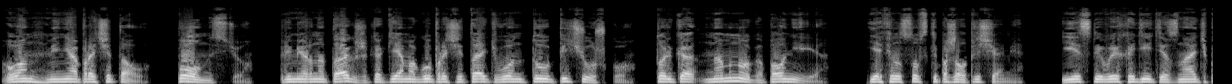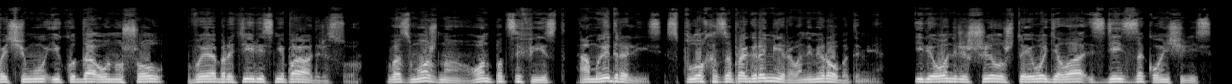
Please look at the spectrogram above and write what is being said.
Он меня прочитал. Полностью. Примерно так же, как я могу прочитать вон ту печушку. Только намного полнее. Я философски пожал плечами. Если вы хотите знать, почему и куда он ушел, вы обратились не по адресу. Возможно, он пацифист, а мы дрались с плохо запрограммированными роботами. Или он решил, что его дела здесь закончились,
